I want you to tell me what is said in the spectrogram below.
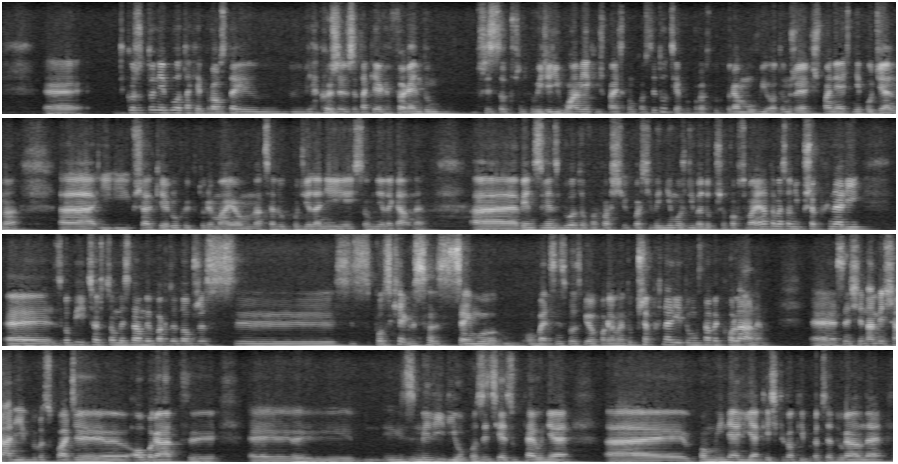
Tylko, że to nie było takie proste, jako że, że takie referendum, wszyscy od początku wiedzieli, łamie hiszpańską konstytucję po prostu, która mówi o tym, że Hiszpania jest niepodzielna e, i, i, wszelkie ruchy, które mają na celu podzielenie jej są nielegalne. E, więc, więc było to właściwie, właściwie niemożliwe do przeforsowania. Natomiast oni przepchnęli, e, zrobili coś, co my znamy bardzo dobrze z, z, z polskiego z Sejmu obecnie, z polskiego parlamentu, przepchnęli tę ustawę kolanem. W sensie namieszali w rozkładzie obrad, zmylili opozycję zupełnie, pominęli jakieś kroki proceduralne,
